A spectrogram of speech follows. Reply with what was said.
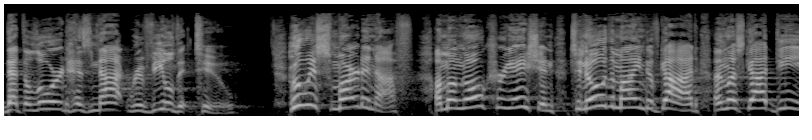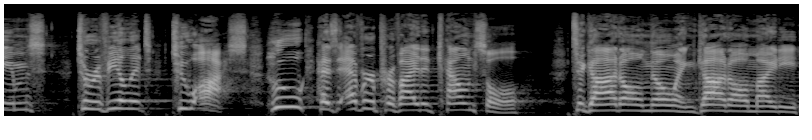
that the Lord has not revealed it to? Who is smart enough among all creation to know the mind of God unless God deems to reveal it to us? Who has ever provided counsel to God all knowing, God almighty,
